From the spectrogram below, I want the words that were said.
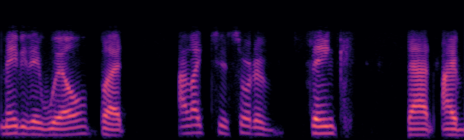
Maybe they will, but I like to sort of think that I've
